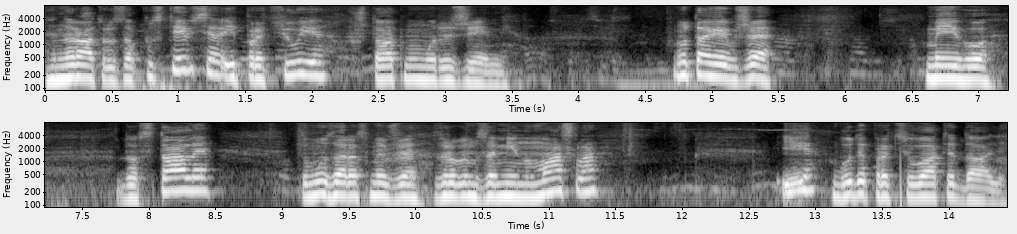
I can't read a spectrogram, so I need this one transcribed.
генератор запустився і працює в штатному режимі. Ну, так як вже ми його достали, тому зараз ми вже зробимо заміну масла і буде працювати далі.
